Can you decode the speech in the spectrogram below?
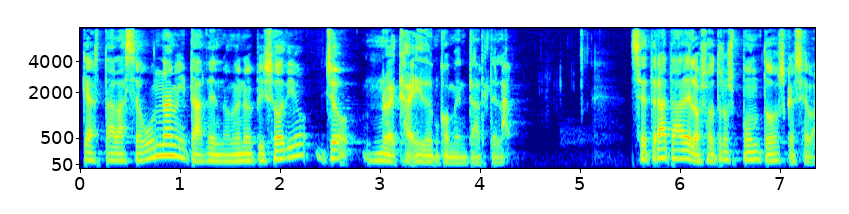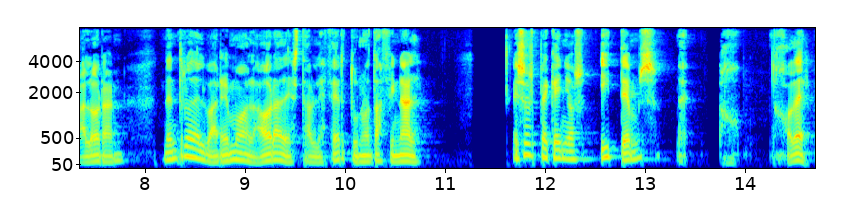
que hasta la segunda mitad del noveno episodio yo no he caído en comentártela. Se trata de los otros puntos que se valoran dentro del baremo a la hora de establecer tu nota final. Esos pequeños ítems... Eh, joder,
